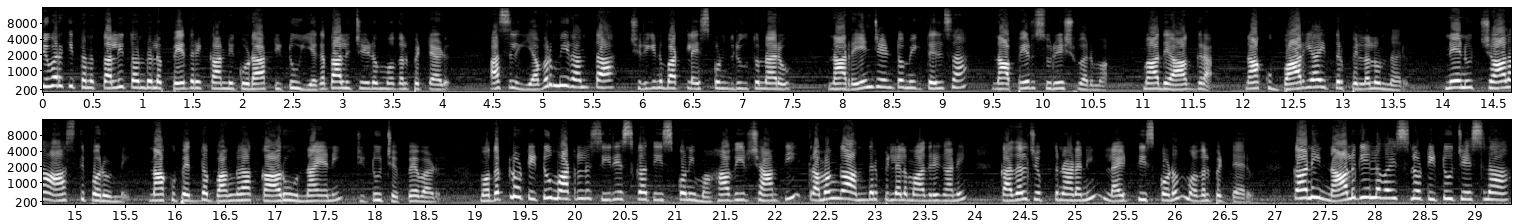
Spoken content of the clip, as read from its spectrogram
చివరికి తన తల్లిదండ్రుల పేదరికాన్ని కూడా టిటూ ఎగతాళి చేయడం మొదలుపెట్టాడు. అసలు ఎవరు మీరంతా చిరిగిన బట్టలు వేసుకొని తిరుగుతున్నారు? నా రేంజ్ ఏంటో మీకు తెలుసా? నా పేరు సురేష్ వర్మ. మాది ఆగ్రా. నాకు భార్య ఇద్దరు పిల్లలున్నారు. నేను చాలా ఆస్తిపరుణ్ణి. నాకు పెద్ద బంగ్లా కారు ఉన్నాయని టిటూ చెప్పేవాడు. మొదట్లో టిటూ మాటలను సీరియస్గా తీసుకొని మహావీర్ శాంతి క్రమంగా అందరి పిల్లల మాదిరిగానే కథలు చెప్తున్నాడని లైట్ తీసుకోవడం మొదలుపెట్టారు. కానీ నాలుగేళ్ళ వయసులో టిటూ చేసిన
